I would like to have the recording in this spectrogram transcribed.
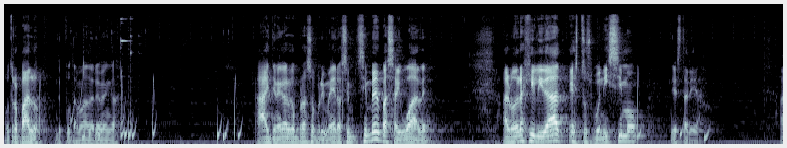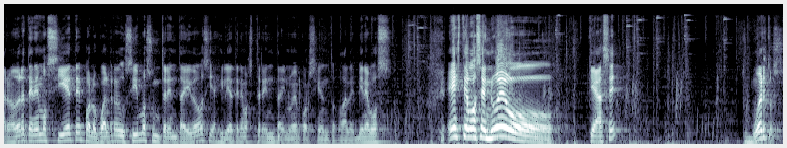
Otro palo, de puta madre, venga. Ay, tiene que haber comprado eso primero. Siempre, me pasa igual, eh Armadura agilidad, esto es buenísimo. Ya estaría Armadura tenemos 7, por lo cual reducimos un 32 Y agilidad tenemos 39%, vale, viene boss ¡Este boss es nuevo! ¿Qué hace? Tus muertos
